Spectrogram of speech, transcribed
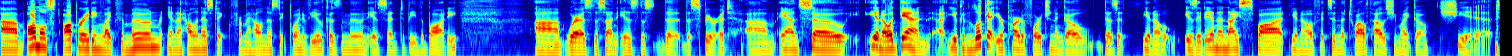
um, almost operating like the moon in a Hellenistic, from a Hellenistic point of view, because the moon is said to be the body. Um, whereas the sun is the the, the spirit, um, and so you know, again, uh, you can look at your part of fortune and go, does it you know, is it in a nice spot? You know, if it's in the 12th house, you might go, shit.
